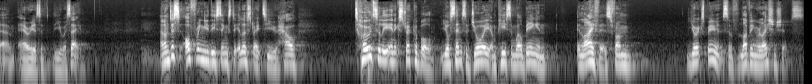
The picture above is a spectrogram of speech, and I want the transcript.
um, areas of the USA. And I'm just offering you these things to illustrate to you how totally inextricable your sense of joy and peace and well being in, in life is from your experience of loving relationships.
